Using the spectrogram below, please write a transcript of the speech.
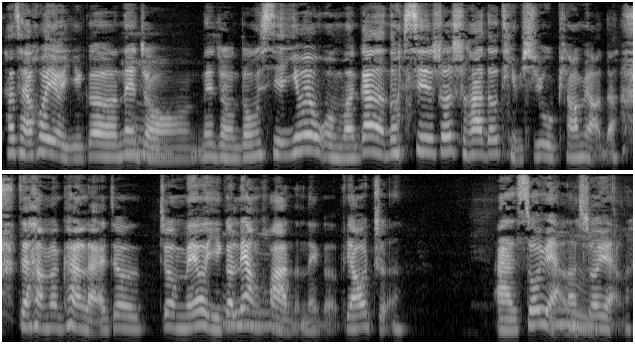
他才会有一个那种那种东西，因为我们干的东西，说实话都挺虚无缥缈的，在他们看来就就没有一个量化的那个标准。哎，说远了，说远了。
